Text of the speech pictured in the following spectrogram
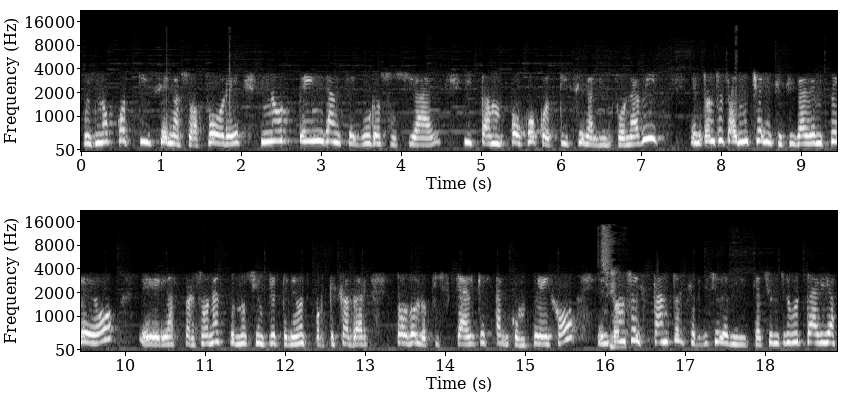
pues no coticen a su afore, no tengan seguro social y tampoco coticen al Infonavit. Entonces hay mucha necesidad de empleo, eh, las personas pues no siempre tenemos por qué saber todo lo fiscal que es tan complejo. Entonces, tanto el Servicio de Administración Tributaria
